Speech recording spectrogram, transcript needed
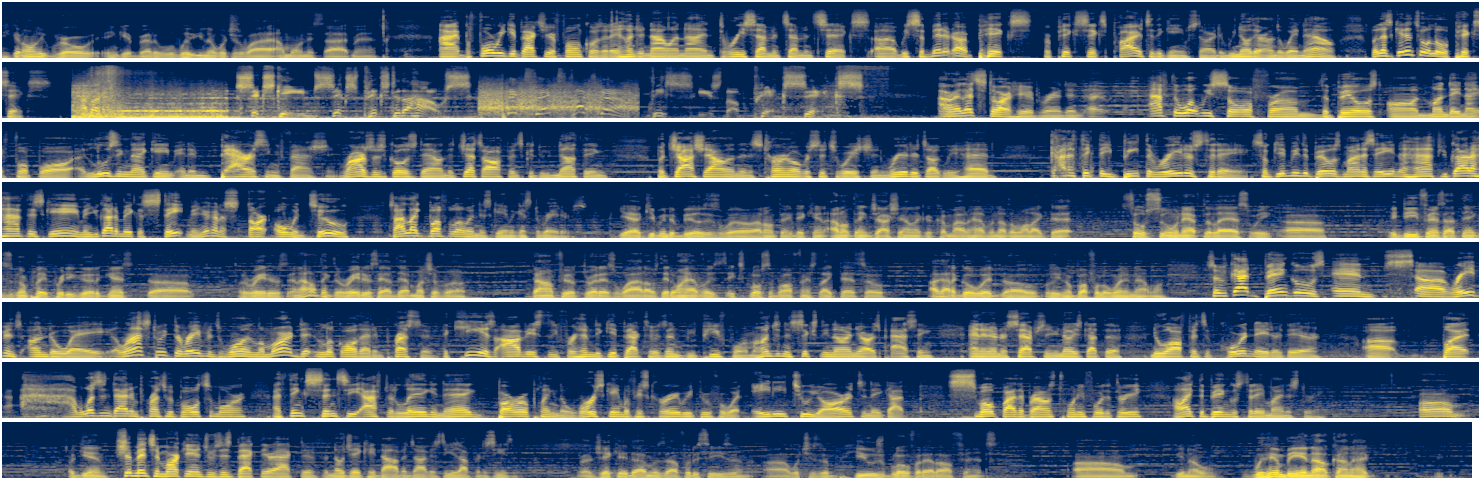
he can only grow and get better. You know, which is why I'm on this side, man. All right, before we get back to your phone calls at 800 919 3776, uh, we submitted our picks for pick six prior to the game started. We know they're underway now, but let's get into a little pick six. How about Six games, six picks to the house. Pick six, touchdown. This is the Pick Six. All right, let's start here, Brandon. After what we saw from the Bills on Monday Night Football, losing that game in embarrassing fashion, Rodgers goes down. The Jets' offense could do nothing, but Josh Allen and his turnover situation reared its ugly head. Gotta think they beat the Raiders today. So give me the Bills minus eight and a half. You gotta have this game, and you gotta make a statement. You're gonna start 0 2. So I like Buffalo in this game against the Raiders. Yeah, give me the Bills as well. I don't think they can. I don't think Josh Allen could come out and have another one like that so soon after last week. Uh, the defense, I think, is going to play pretty good against uh, the Raiders, and I don't think the Raiders have that much of a downfield threat as wideouts. They don't have an explosive offense like that, so I got to go with uh, you know Buffalo winning that one. So we've got Bengals and uh, Ravens underway. Last week the Ravens won. Lamar didn't look all that impressive. The key is obviously for him to get back to his MVP form. 169 yards passing and an interception. You know he's got the new offensive coordinator there. Uh, but I wasn't that impressed with Baltimore. I think Cincy, after laying an egg, Burrow playing the worst game of his career, we threw for what 82 yards, and they got smoked by the Browns 24 to 3. I like the Bengals today minus 3. Um, again, Should mention Mark Andrews is back there active, and no J.K. Dobbins. Obviously, he's out for the season. Uh, J.K. Dobbins out for the season, uh, which is a huge blow for that offense. Um, you know, with him being out, kind of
